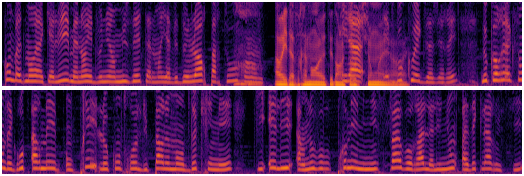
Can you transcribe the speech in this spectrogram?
complètement rien qu'à lui. Maintenant, il est devenu un musée tellement il y avait de l'or partout. Enfin, Ah oui, il a vraiment été dans la il a corruption. et, est euh, ouais. beaucoup exagéré. Donc en réaction, des groupes armés ont pris le contrôle du Parlement de Crimée qui élit un nouveau Premier ministre favorable à l'union avec la Russie.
